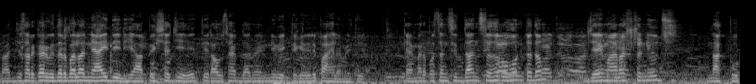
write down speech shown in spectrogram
राज्य सरकार विदर्भाला न्याय देईल ही अपेक्षा जी आहे ती रावसाहेब दानवे यांनी व्यक्त केलेली पाहायला मिळते. कॅमेरा पर्सन सिद्धांतसह रोहन कदम जय महाराष्ट्र न्यूज नागपूर.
